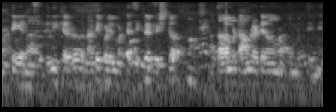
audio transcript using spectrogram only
ಮೊಟ್ಟೆಗೆ ನಾನು ದಿನಕ್ಕೆ ಎರಡು ನಾಟಿ ಕೋಳಿ ಮೊಟ್ಟೆ ಸಿಕ್ಕರೆ ಬೆಸ್ಟ್ ತಗೊಂಬಿಟ್ಟು ಆಮ್ಲೆಟ್ ಏನೋ ಮಾಡ್ಕೊಂಡು ಬರ್ತೀನಿ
